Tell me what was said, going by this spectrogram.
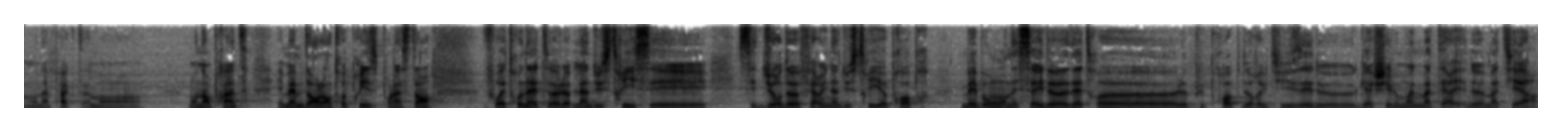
mon impact, mon, mon empreinte, et même dans l'entreprise. Pour l'instant, faut être honnête, l'industrie, c'est c'est dur de faire une industrie propre. Mais bon, on essaye d'être le plus propre, de réutiliser, de gâcher le moins de, matéri- de matière.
